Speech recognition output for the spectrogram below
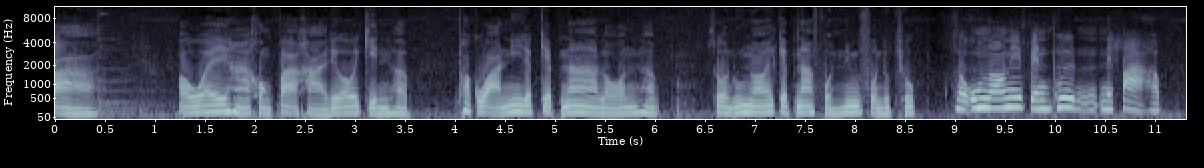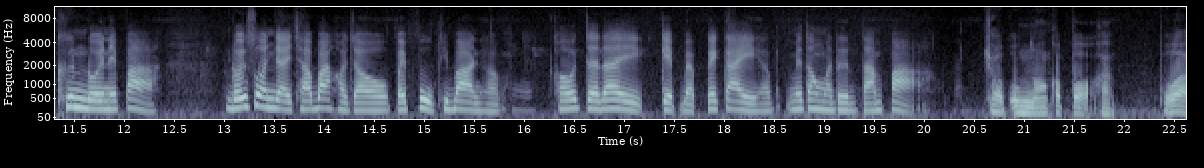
ป่า เอาไว้หาของป่าขายหรือเอาไว้กินครับ ผักหวานนี่จะเก็บหน้าร้อนครับ ส่วนอุ้มน้อยเก็บหน้าฝนที่มีฝนชุกดอกอุ้มน้องนี่เป็นพืชในป่าครับ ขึ้นโดยในป่า โดยส่วนใหญ่ชาวบ้านเขาจะเอาไปปลูกที่บ้านครับเขาจะได้เก็บแบบใกล้ๆครับ ไม่ต้องมาเดินตามป่า ชอบอุ้มน้องกระเปาะครับ เพราะว่า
